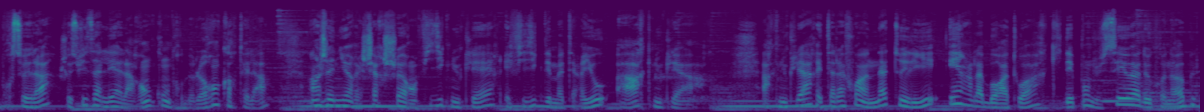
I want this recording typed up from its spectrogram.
Pour cela, je suis allé à la rencontre de Laurent Cortella, ingénieur et chercheur en physique nucléaire et physique des matériaux à Arc Nucléaire. Arc Nucléaire est à la fois un atelier et un laboratoire qui dépend du CEA de Grenoble,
